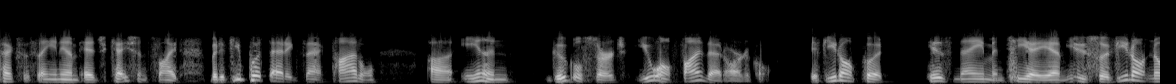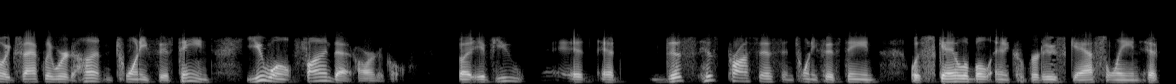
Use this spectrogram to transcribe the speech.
Texas A&M education site. But if you put that exact title uh, in Google search, you won't find that article. If you don't put his name and TAMU, so if you don't know exactly where to hunt in 2015, you won't find that article. But if you at, at this his process in 2015 was scalable and it could produce gasoline at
